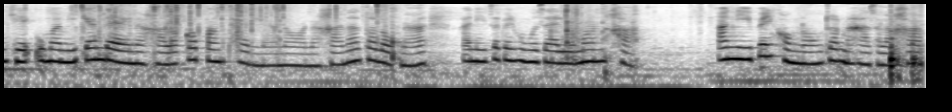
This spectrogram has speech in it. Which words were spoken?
นเค้กอูมามิแก้มแดงนะคะ แล้วก็ปังแผ่นแนวนอนนะคะน้าตลกนะ อันนี้จะเป็นพวงกุญแจเลมอนค่ะ อันนี้เป็นของน้องจอดมหาสารคาม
